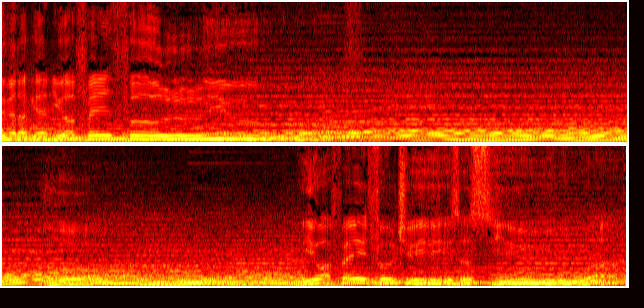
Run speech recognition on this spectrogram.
Sing it again. You are faithful. You are Oh, you are faithful, Jesus. You are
